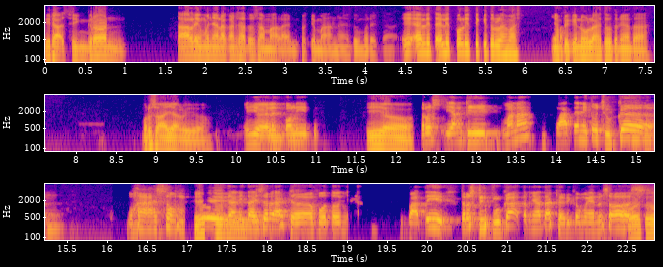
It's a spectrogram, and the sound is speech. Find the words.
tidak sinkron, saling menyalahkan satu sama lain. Bagaimana itu mereka? Eh, elit-elit politik itulah, Mas. Yang bikin ulah itu ternyata. Menurut saya loh ya. Iya, elit Mm-mm. politik. Iya. Terus yang di mana? Klaten itu juga. Mm. Wah. Yeay. Sanitizer ada fotonya Bupati, terus dibuka ternyata dari Oh Kemensos. itu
